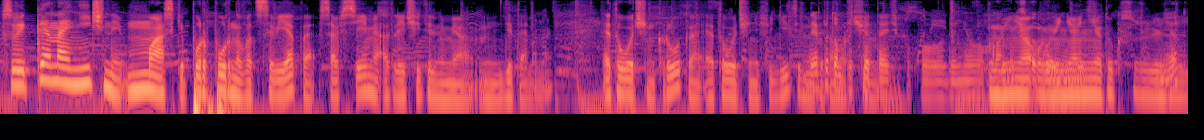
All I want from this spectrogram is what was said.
в своей каноничной маске пурпурного цвета со всеми отличительными деталями. Это очень круто, это очень офигительно. Дай потом потому что почитайте по поводу него. У меня, у меня нету, к сожалению. Нету?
